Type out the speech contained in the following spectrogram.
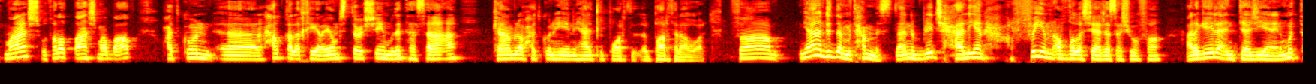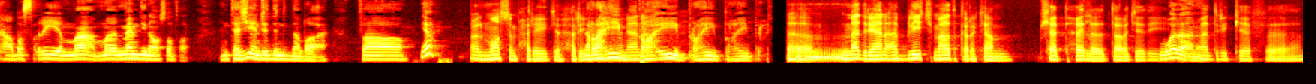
12 و13 مع بعض. وحتكون آه الحلقة الأخيرة يوم 26 مدتها ساعة. كاملة وحتكون هي نهاية البورت ال part الأول. ف يعني أنا جدا متحمس لأن Bleach حاليا حرفيا من أفضل الأشياء جالس أشوفها على قليله انتاجيا يعني متعة بصريا ما ما, ما يمدينا أوصفها. انتاجيا جدا جدا رائع. ف يا. الموسم حريقه حريقه رهيب يعني أنا رهيب رهيب رهيب آه، ما أدري أنا Bleach ما اذكر كان شد حيله للدرجة دي. ولا أنا. ما أدري كيف آه،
